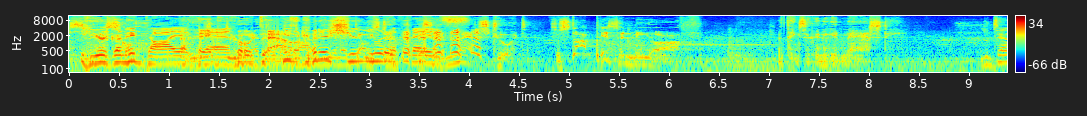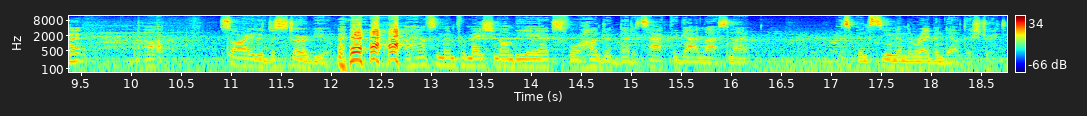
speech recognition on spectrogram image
You're gonna die again. go down. He's gonna shoot you in the There's a face. match to it. So stop pissing me off. Or things are gonna get nasty. Lieutenant, uh, sorry to disturb you. I have some information on the AX-400 that attacked the guy last night. It's been seen in the Ravendale district.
